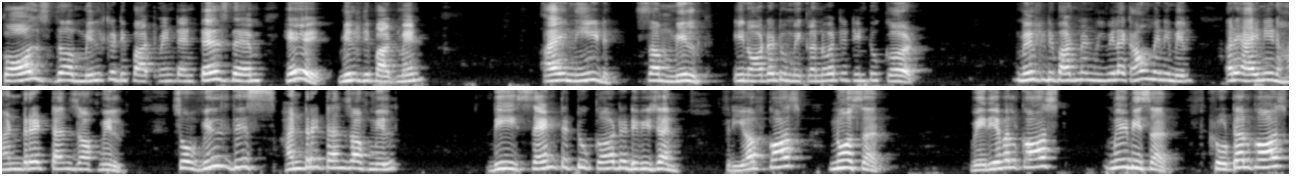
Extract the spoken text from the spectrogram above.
calls the milk department and tells them, hey, milk department, I need some milk in order to convert it into curd. Milk department will be like, how many milk? Are I need 100 tons of milk. So will this 100 tons of milk be sent to curd division free of cost? No, sir. Variable cost? Maybe, sir. Total cost?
